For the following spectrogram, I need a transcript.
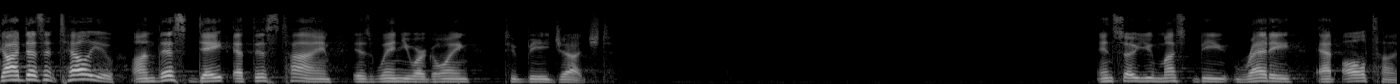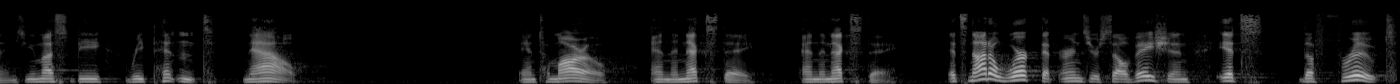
God doesn't tell you on this date at this time is when you are going to be judged. And so you must be ready at all times. You must be repentant now and tomorrow and the next day and the next day. It's not a work that earns your salvation, it's the fruit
